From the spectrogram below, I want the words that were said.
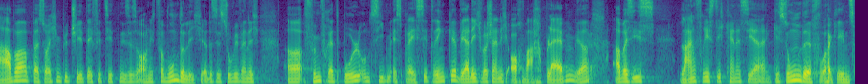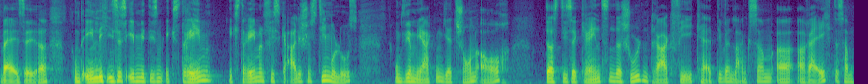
Aber bei solchen Budgetdefiziten ist es auch nicht verwunderlich. Das ist so, wie wenn ich äh, fünf Red Bull und sieben Espressi trinke, werde ich wahrscheinlich auch wach bleiben. Ja. Aber es ist langfristig keine sehr gesunde Vorgehensweise. Ja. Und ähnlich ist es eben mit diesem extrem, extremen fiskalischen Stimulus. Und wir merken jetzt schon auch, dass diese Grenzen der Schuldentragfähigkeit, die werden langsam äh, erreicht. Das haben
